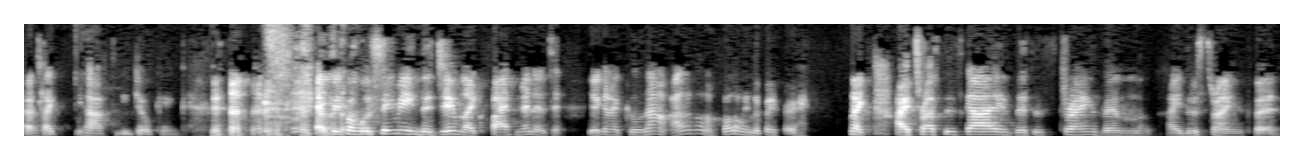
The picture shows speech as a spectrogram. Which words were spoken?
I was like, you have to be joking. and people will see me in the gym like five minutes. You're gonna cool down. I don't know. I'm following the paper. like I trust this guy. This is strength, then I do strength. But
